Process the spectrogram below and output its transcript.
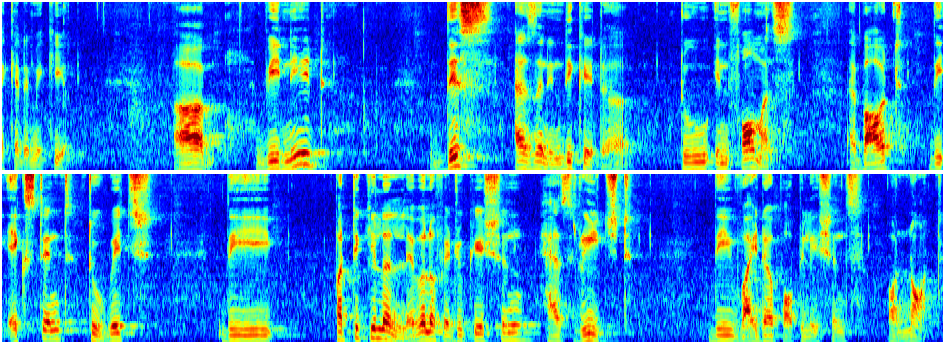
academic year. Uh, we need this as an indicator to inform us about the extent to which the particular level of education has reached the wider populations or not.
